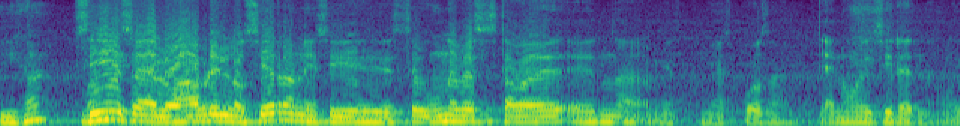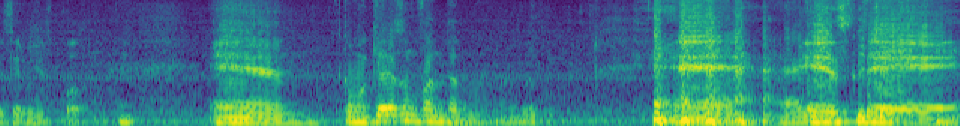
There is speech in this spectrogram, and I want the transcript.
Y dije, ah, Sí, o sea, lo abren, lo cierran y sí, este, una vez estaba Edna, mi, mi esposa, ya no voy a decir Edna, voy a decir mi esposa. Eh, como quieras un fantasma, no. Eh, que este,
